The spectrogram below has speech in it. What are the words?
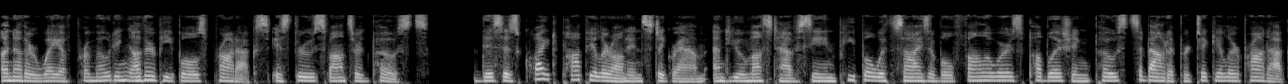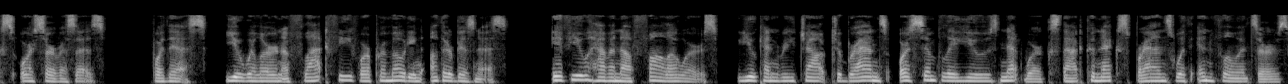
Another way of promoting other people's products is through sponsored posts. This is quite popular on Instagram and you must have seen people with sizable followers publishing posts about a particular products or services. For this, you will earn a flat fee for promoting other business. If you have enough followers, you can reach out to brands or simply use networks that connects brands with influencers.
